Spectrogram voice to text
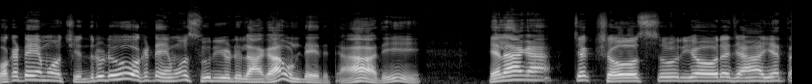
ఒకటేమో చంద్రుడు ఒకటేమో సూర్యుడులాగా ఉండేదిట అది. ఎలాగా? చక్షో సూర్యోరజాయత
